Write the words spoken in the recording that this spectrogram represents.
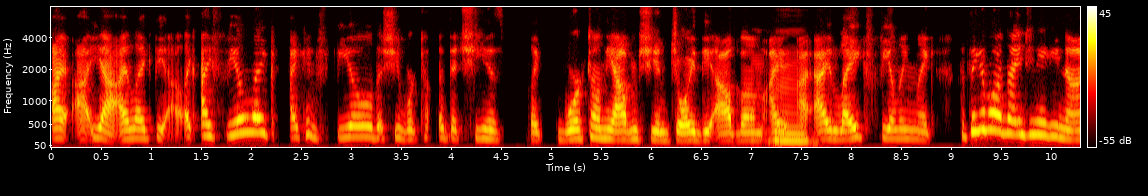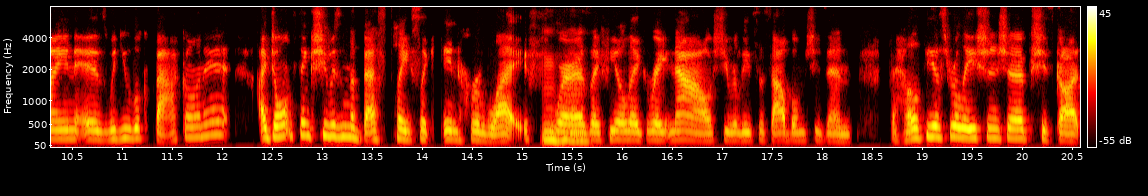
I, I yeah, I like the like I feel like I can feel that she worked that she has like worked on the album. She enjoyed the album. I, hmm I I like feeling like the thing about 1989 is when you look back on it, I don't think she was in the best place like in her life. hmm Whereas I feel like right now she released this album, she's in the healthiest relationship. She's got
